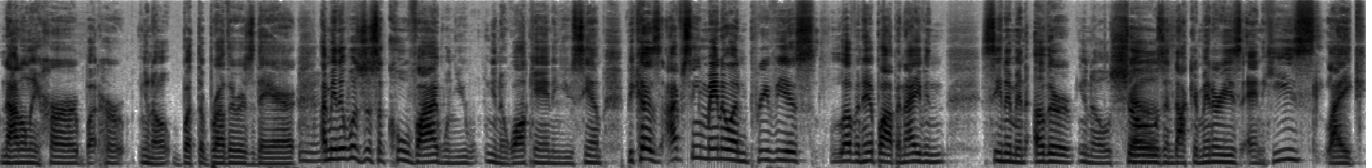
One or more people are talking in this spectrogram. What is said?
not only her, but her, you know, but the brother is there. Mm-hmm. I mean, it was just a cool vibe when you, you know, walk in and you see him because I've seen Maino in previous Love and Hip Hop and I even seen him in other, you know, shows Shows. and documentaries. And he's like,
